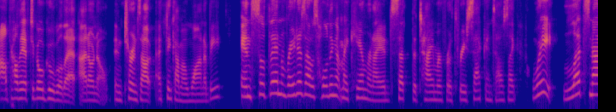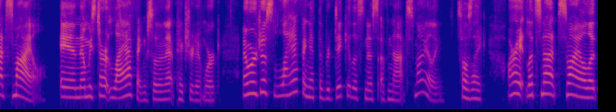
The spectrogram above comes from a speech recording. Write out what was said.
I'll probably have to go Google that. I don't know. And turns out I think I'm a wannabe. And so then, right as I was holding up my camera and I had set the timer for three seconds, I was like, wait, let's not smile. And then we start laughing. So then that picture didn't work. And we're just laughing at the ridiculousness of not smiling. So I was like, all right, let's not smile. Let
